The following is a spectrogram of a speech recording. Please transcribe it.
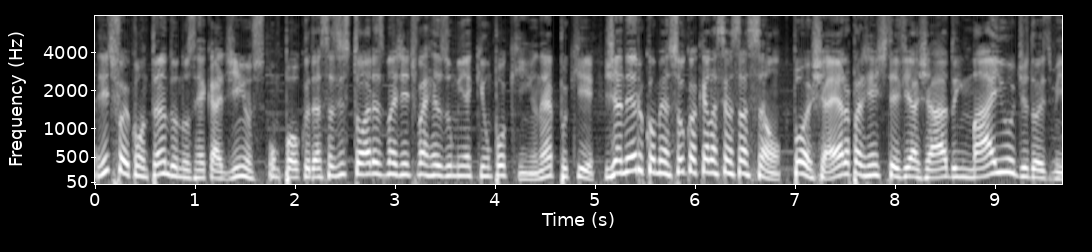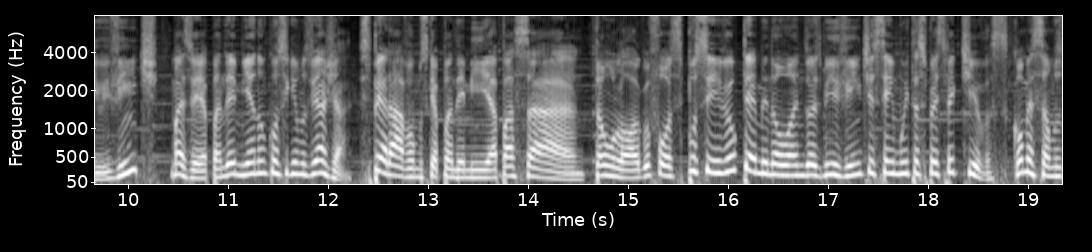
A gente foi contando nos recadinhos um pouco dessas histórias, mas a gente vai resumir aqui um pouquinho, né? Porque janeiro começou com aquela sensação: poxa, era pra gente ter viajado em maio de 2020, mas veio a pandemia, não conseguimos viajar. Esperávamos que a pandemia ia passar tão logo fosse possível. Terminou o ano de 2020 sem muitas perspectivas. Começamos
